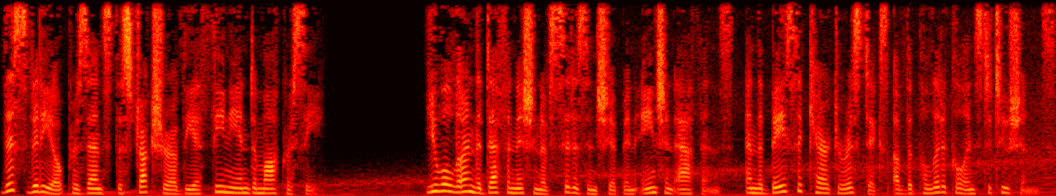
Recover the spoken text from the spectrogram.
This video presents the structure of the Athenian democracy. You will learn the definition of citizenship in ancient Athens and the basic characteristics of the political institutions.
